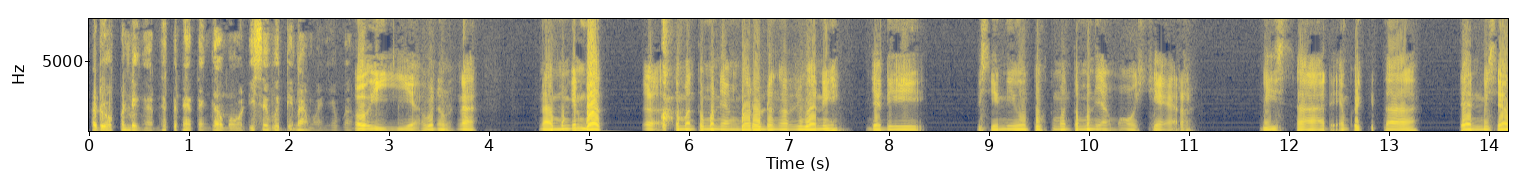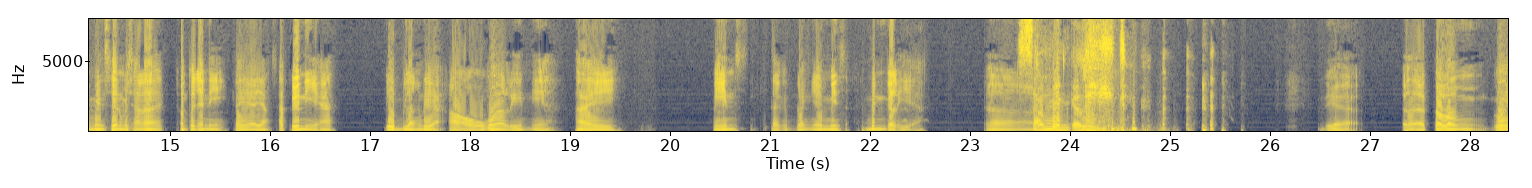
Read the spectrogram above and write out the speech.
aduh pendengarnya ternyata nggak mau disebutin namanya bang. Oh iya benar. Nah, nah mungkin buat eh, teman-teman yang baru dengar juga nih, jadi di sini untuk teman-teman yang mau share bisa DM ke kita dan bisa mention misalnya contohnya nih kayak yang satu ini ya, dia bilang dia awal ini Hai means kita bilangnya means admin kali ya. Eh, Samin kali dia eh, tolong gue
